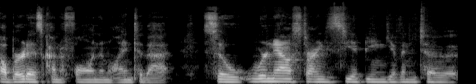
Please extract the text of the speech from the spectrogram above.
Alberta has kind of fallen in line to that. So we're now starting to see it being given to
